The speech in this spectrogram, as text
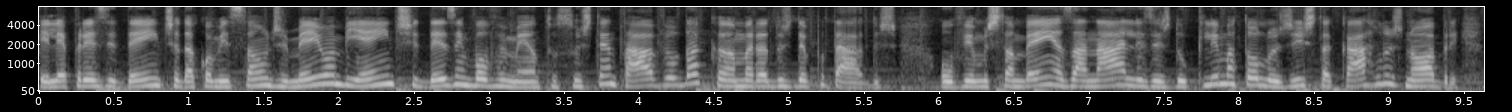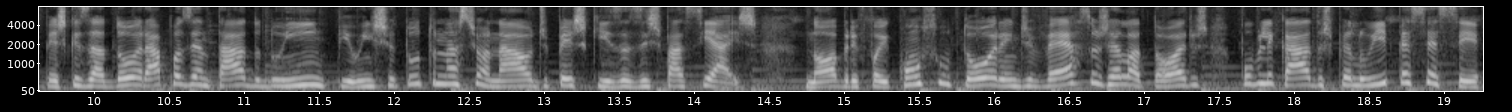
Ele é presidente da Comissão de Meio Ambiente e Desenvolvimento Sustentável da Câmara dos Deputados. Ouvimos também as análises do climatologista Carlos Nobre, pesquisador pesquisador aposentado do INPE, o Instituto Nacional de Pesquisas Espaciais. Nobre foi consultor em diversos relatórios publicados pelo IPCC,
